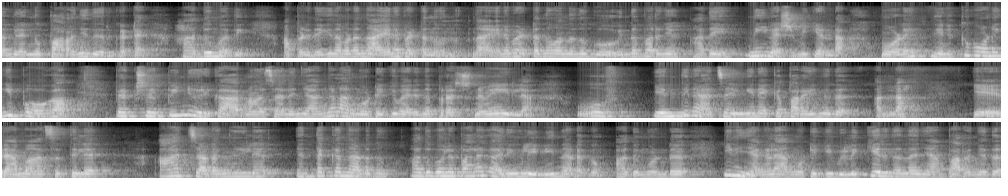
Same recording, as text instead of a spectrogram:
തമ്മിൽ അങ്ങ് പറഞ്ഞു തീർക്കട്ടെ. അത് മതി. അപ്പോഴത്തേക്ക് നമ്മുടെ നയന പെട്ടെന്ന് വന്നു. നയന പെട്ടെന്ന് വന്നത് ഗോവിന്ദൻ പറഞ്ഞു അതെ നീ വിഷമിക്കണ്ട. മോളെ നിനക്ക് പോണെങ്കിൽ പോകാം. പക്ഷെ പിന്നെ ഒരു കാരണവശാലും ഞങ്ങൾ അങ്ങോട്ടേക്ക് വരുന്ന പ്രശ്നമേ ഇല്ല. ഓഹ് എന്തിനാച്ചാ ഇങ്ങനെയൊക്കെ പറയുന്നത്? അല്ല ഏഴാം മാസത്തിൽ ആ ചടങ്ങിൽ എന്തൊക്കെ നടന്നു? അതുപോലെ പല കാര്യങ്ങളും ഇനിയും നടക്കും. അതുകൊണ്ട് ഇനി ഞങ്ങളെ അങ്ങോട്ടേക്ക് വിളിക്കരുതെന്നാണ് ഞാൻ പറഞ്ഞത്.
